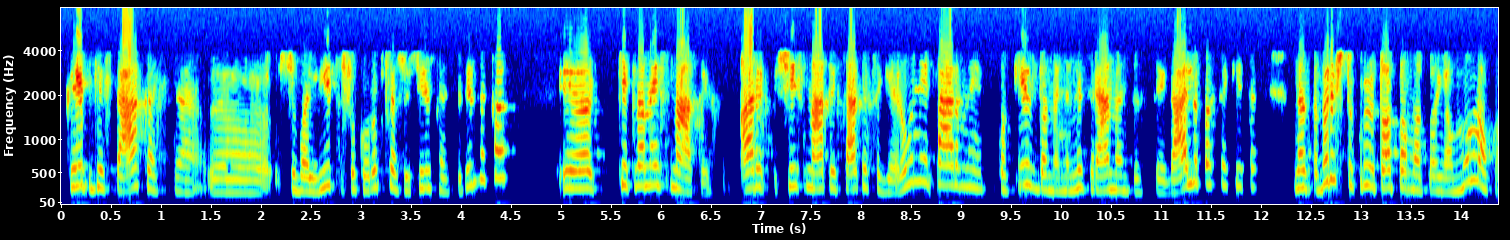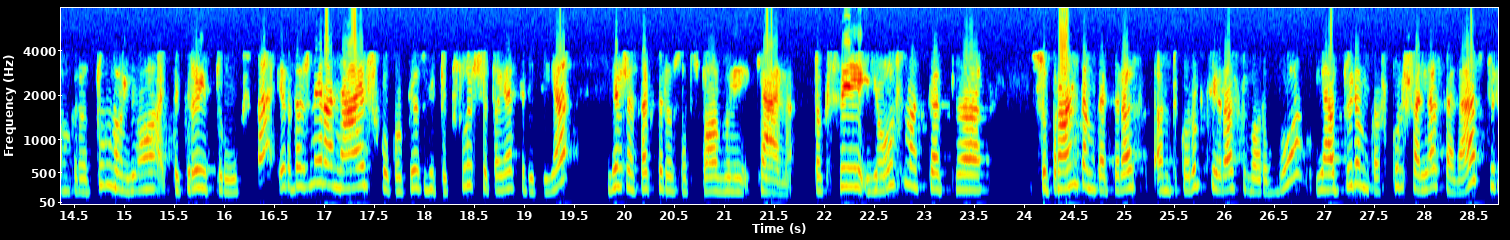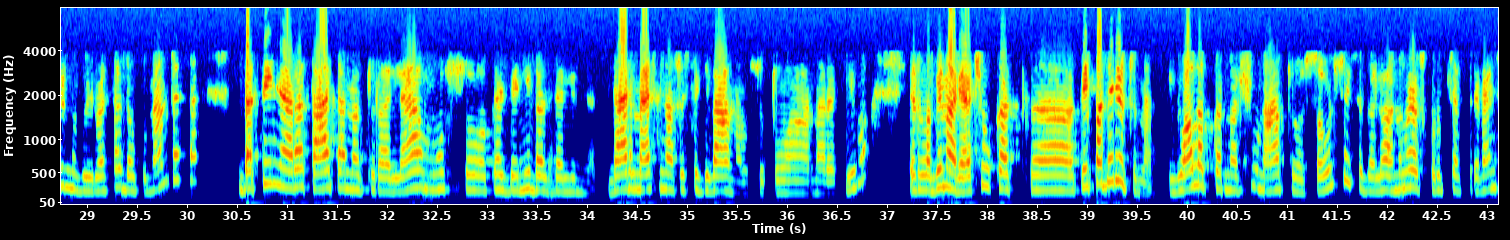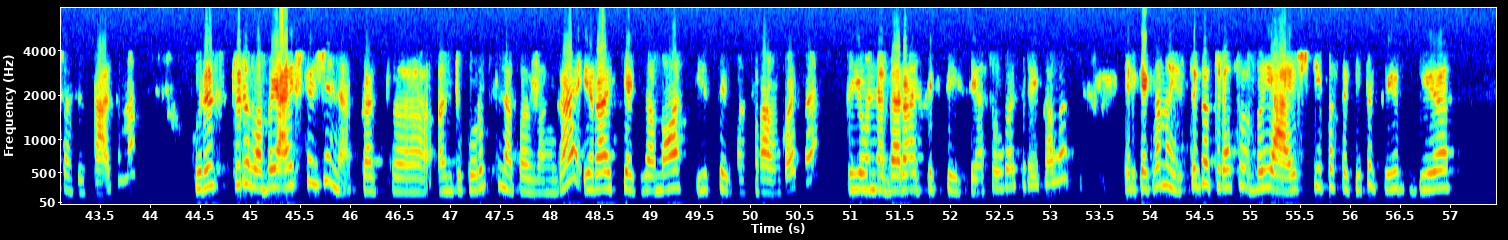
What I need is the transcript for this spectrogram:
kaipgi sekasi uh, suvaldyti su korupcija susijusias rizikas uh, kiekvienais metais. Ar šiais metais sekasi geriau nei pernai, kokiais duomenimis remiantis tai gali pasakyti, nes dabar iš tikrųjų to pamatojamumo, konkretumo jo tikrai trūksta ir dažnai yra neaišku, kokius tikslus šitoje srityje viešo sektoriaus atstovai kelia. Toksai jausmas, kad uh, suprantam, kad yra, antikorupcija yra svarbu, ją turim kažkur šalia savęs, turim įvairiuose dokumentuose, bet tai nėra tapę natūralia mūsų kasdienybės dalimis. Dar mes nesusigyvenam su tuo naratyvu ir labai norėčiau, kad uh, tai padarytume. Juolab, kad nuo šių metų sausio įsigalioja naujas korupcijos prevencijos įstatymas, kuris turi labai aiškę žinę, kad uh, antikorupcinė pažanga yra kiekvienos įstaigos rankose, tai jau nebėra tik teisės saugos reikalas ir kiekviena įstaiga turės labai aiškiai pasakyti, kaipgi,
